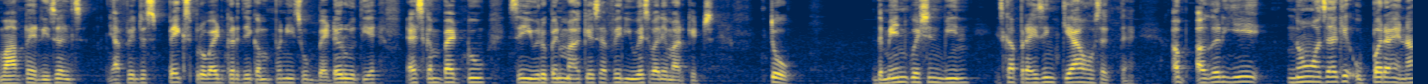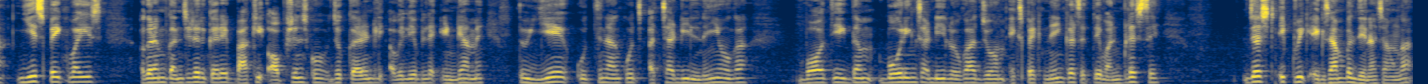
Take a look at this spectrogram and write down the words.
वहाँ पे रिजल्ट्स या फिर जो स्पेक्स प्रोवाइड करती है कंपनीज़ वो बेटर होती है एज़ कंपेयर टू से यूरोपियन मार्केट्स या फिर यूएस वाले मार्केट्स तो द मेन क्वेश्चन बीन इसका प्राइसिंग क्या हो सकता है? अब अगर ये नौ हज़ार के ऊपर आए ना, ये स्पेक वाइज अगर हम कंसिडर करें बाकी ऑप्शंस को जो करंटली अवेलेबल है इंडिया में तो ये उतना कुछ अच्छा डील नहीं होगा। बहुत ही एकदम बोरिंग सा डील होगा जो हम एक्सपेक्ट नहीं कर सकते वन प्लस से। जस्ट एक क्विक एग्जांपल देना चाहूँगा।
